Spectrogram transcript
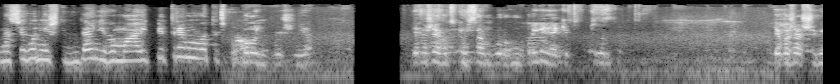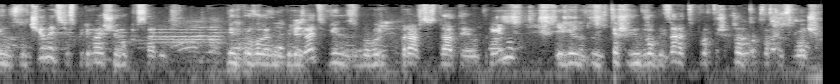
на сьогоднішній день його мають підтримувати. Боронь Божня. Я вважаю його таким самим ворогом України, як і. Я вважаю, що він злочинець і сподіваюся, що його посадять. Він провалив мобілізацію, він збирався здати Україну, і він те, що він робить зараз, це просто жахливо, це просто злочин.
